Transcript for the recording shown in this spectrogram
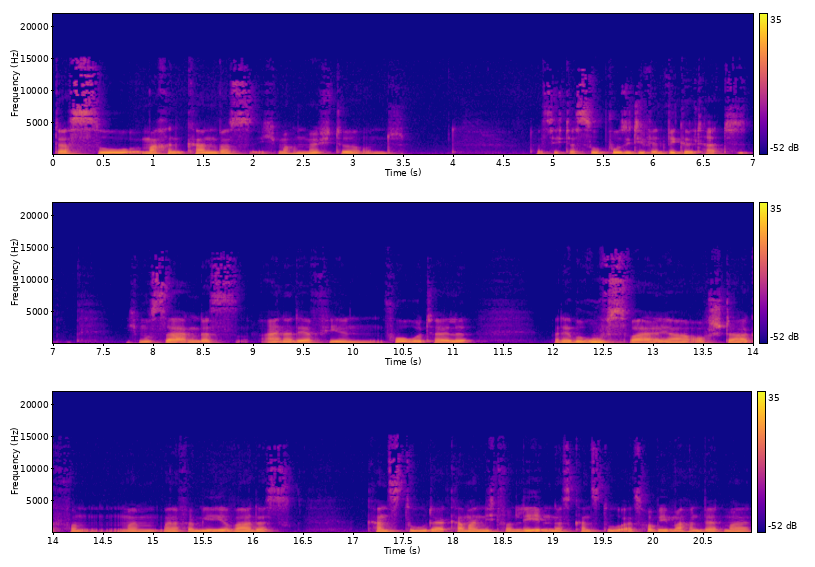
das so machen kann, was ich machen möchte und dass sich das so positiv entwickelt hat. Ich muss sagen, dass einer der vielen Vorurteile bei der Berufswahl ja auch stark von meinem, meiner Familie war, das kannst du, da kann man nicht von leben, das kannst du als Hobby machen, werd mal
